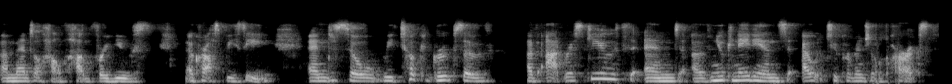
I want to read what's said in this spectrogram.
a mental health hub for youth across BC. And so we took groups of of at-risk youth and of new Canadians out to provincial parks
